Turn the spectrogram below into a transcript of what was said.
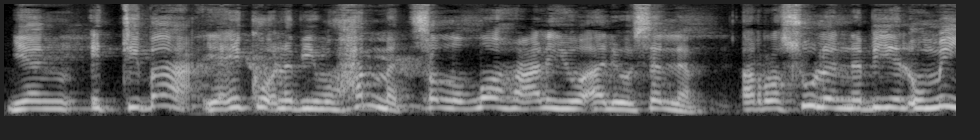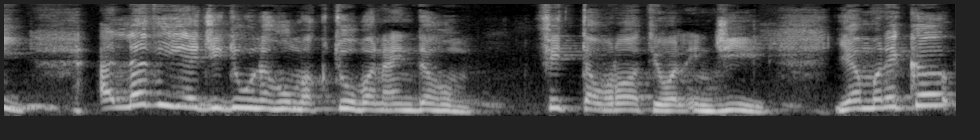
yang ittiba' yang ikut Nabi Muhammad sallallahu alaihi wa alihi wasallam ar-rasul an-nabiy al-ummi alladhi yajidunahu maktuban indahum fi at-taurat wal injil yang mereka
